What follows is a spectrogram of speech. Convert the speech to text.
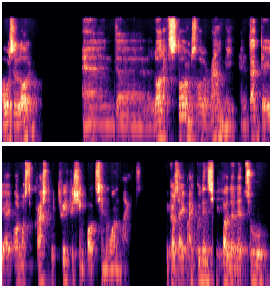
I was alone and uh, a lot of storms all around me. And that day I almost crashed with three fishing boats in one night because I, I couldn't see further than two,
